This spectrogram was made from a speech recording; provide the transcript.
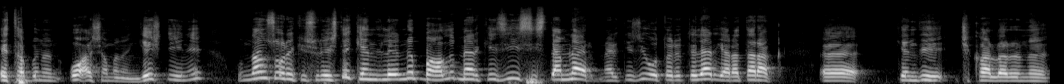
etabının, o aşamanın geçtiğini, bundan sonraki süreçte kendilerine bağlı merkezi sistemler, merkezi otoriteler yaratarak e, kendi çıkarlarını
